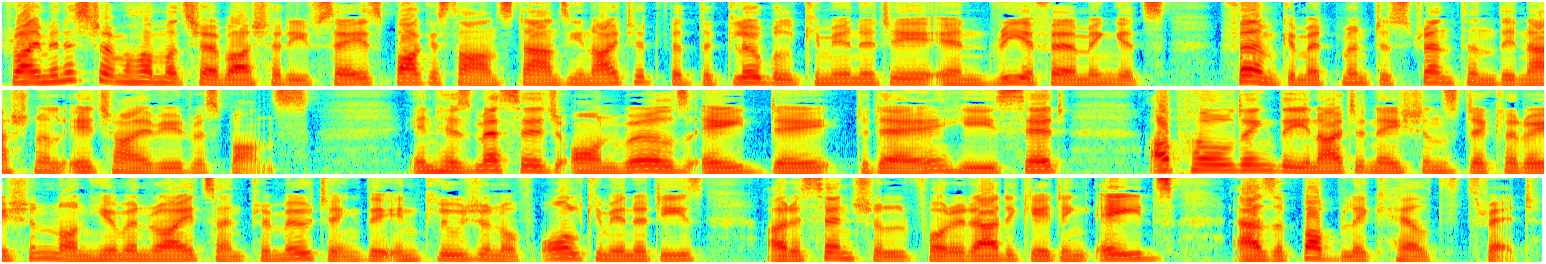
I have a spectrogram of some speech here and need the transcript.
Prime Minister Muhammad Shehbaz Sharif says Pakistan stands united with the global community in reaffirming its firm commitment to strengthen the national HIV response. In his message on World's AIDS Day today, he said, upholding the United Nations Declaration on Human Rights and promoting the inclusion of all communities are essential for eradicating AIDS as a public health threat.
